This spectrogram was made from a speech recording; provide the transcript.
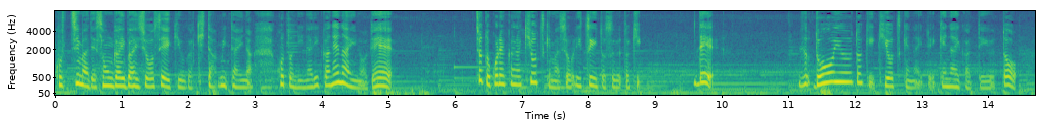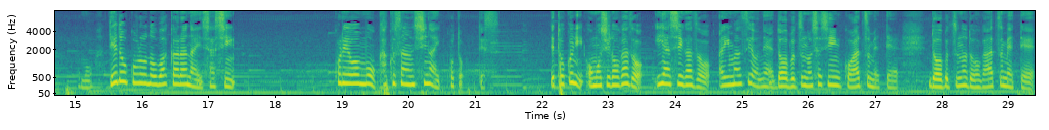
こっちまで損害賠償請求が来たみたいなことになりかねないのでちょっとこれから気をつけましょう。リツイートする時。でどういう時気をつけないといけないかっていうともう出どころのわからない写真。これをもう拡散しないことです。で特に面白画像癒し画像ありますよね。動物の写真こう集めて動物の動画集めて、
